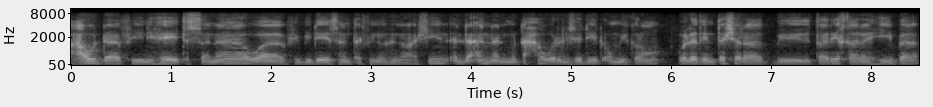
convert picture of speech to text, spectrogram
عودة في نهاية السنة وفي بداية سنة 2022 إلا أن المتحور الجديد أوميكرون والذي انتشر بطريقة رهيبة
